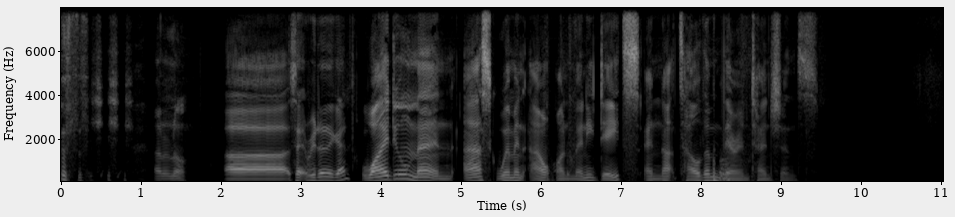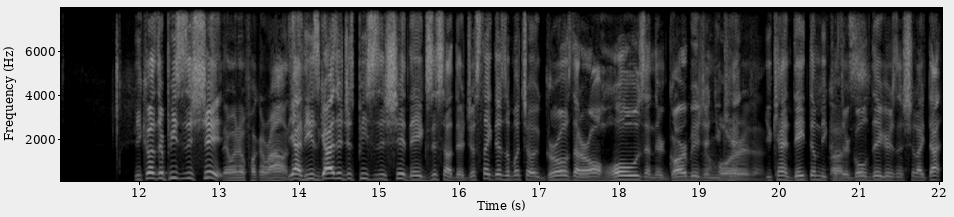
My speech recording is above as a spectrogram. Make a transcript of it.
I don't know. Uh, say read it again. Why do men ask women out on many dates and not tell them their intentions? Because they're pieces of shit. They want to fuck around. Yeah, these guys are just pieces of shit. They exist out there. Just like there's a bunch of girls that are all hoes and they're garbage and And you can't and you can't date them because they're gold diggers and shit like that.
